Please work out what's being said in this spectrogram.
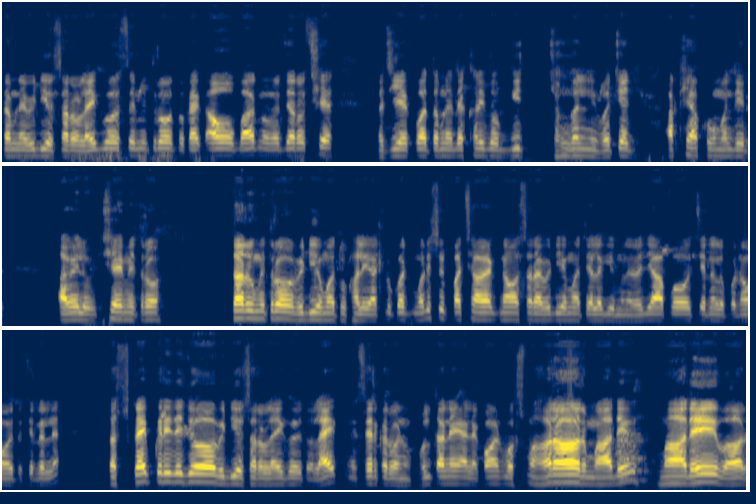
તમને વીડિયો સારો લાગ્યો હશે મિત્રો, તો કાંઈક આવો બહારનો નજારો છે. હજી એકવાર તમને દેખાડી દો ગીત જંગલની વચ્ચે જ આખે આખું મંદિર આવેલું છે મિત્રો. સારું મિત્રો, વિડીયોમાં તું ખાલી આટલું જ. મળીશું પાછા એક નવા સારા વિડીયોમાં. ત્યાં લગી મને રજા આપો. ચેનલ ઉપર ન હોય તો ચેનલને સબસ્ક્રાઇબ કરી દેજો. વીડિયો સારો લાગ્યો હોય તો લાઈક ને શેર કરવાનું ભૂલતા નહીં. અને કોમેન્ટ બોક્સમાં હર હર મહાદેવ મહાદેવ હર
